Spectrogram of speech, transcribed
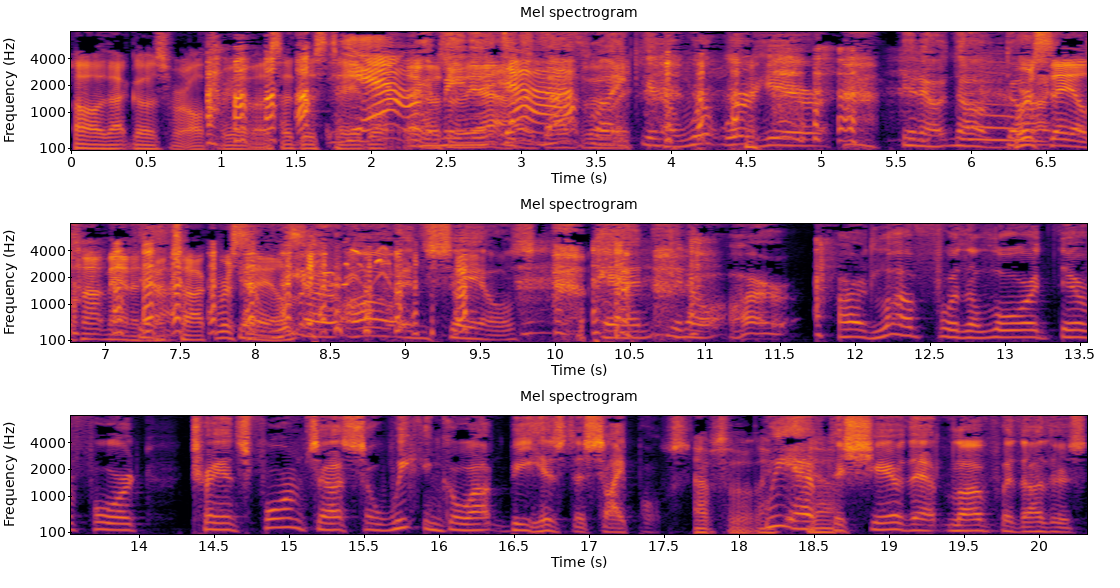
Oh, that goes for all three of us at this table. Yeah. I mean, it- yeah, it's not absolutely. like, you know, we're, we're here, you know, no. We're sales, not management, Chuck. We're Yeah, sales. we are all in sales, and you know our our love for the Lord therefore transforms us so we can go out and be His disciples. Absolutely. We have Yeah. to share that love with others,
